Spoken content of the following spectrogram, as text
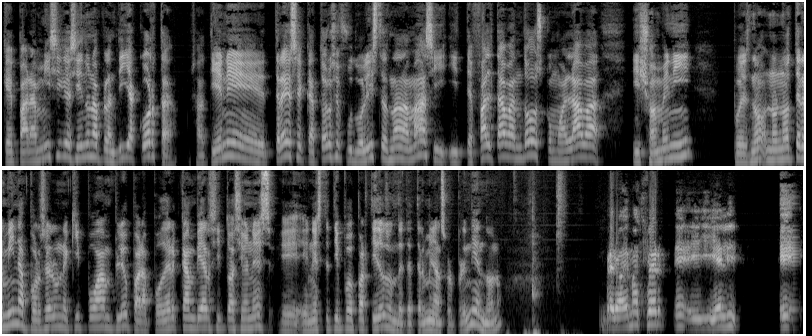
que para mí sigue siendo una plantilla corta, o sea, tiene 13, 14 futbolistas nada más y, y te faltaban dos como Alaba y Chouameni, pues no, no, no termina por ser un equipo amplio para poder cambiar situaciones eh, en este tipo de partidos donde te terminan sorprendiendo, ¿no? Pero además, Fer eh, y Eli, eh,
